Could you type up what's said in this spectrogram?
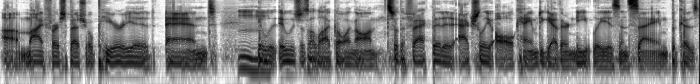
uh, my first special period, and it was it was just a lot going on. So the fact that it actually all came together neatly is insane because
